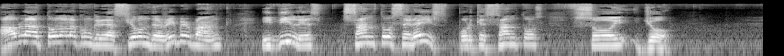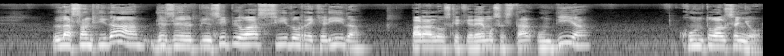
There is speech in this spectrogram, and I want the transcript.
habla a toda la congregación de Riverbank y diles, santos seréis, porque santos soy yo. La santidad desde el principio ha sido requerida para los que queremos estar un día junto al Señor.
